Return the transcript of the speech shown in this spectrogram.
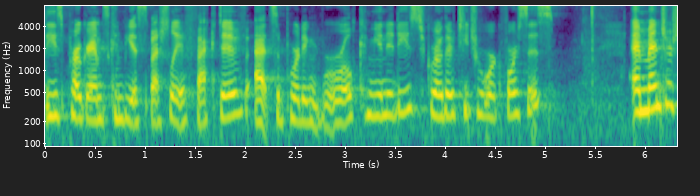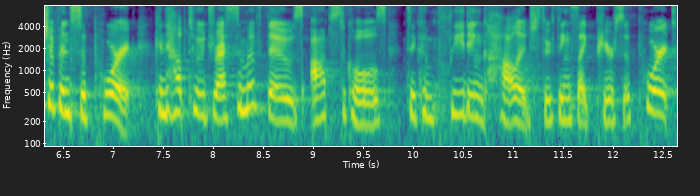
These programs can be especially effective at supporting rural communities to grow their teacher workforces. And mentorship and support can help to address some of those obstacles to completing college through things like peer support,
